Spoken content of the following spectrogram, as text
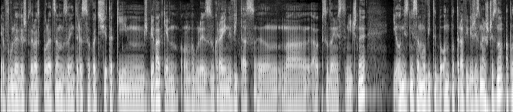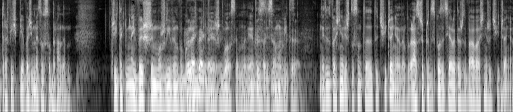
Ja w ogóle, wiesz, teraz polecam zainteresować się takim śpiewakiem. On w ogóle jest z Ukrainy, Witas, y, ma pseudonim sceniczny i on jest niesamowity, bo on potrafi, wiesz, jest mężczyzną, a potrafi śpiewać mezzosopranem. Czyli takim najwyższym możliwym w ogóle, no tak, tak, wiesz, tak. głosem, no nie? To jest niesamowite. No I to jest właśnie, wiesz, to są te, te ćwiczenia. No, raz, że predyspozycja, ale też dwa właśnie, że ćwiczenia.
